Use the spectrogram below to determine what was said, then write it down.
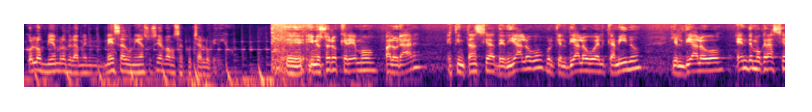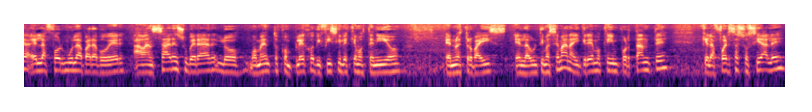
con los miembros de la Mesa de Unidad Social. Vamos a escuchar lo que dijo. y nosotros queremos valorar esta instancia de diálogo, porque el diálogo es el camino y el diálogo en democracia es la fórmula para poder avanzar en superar los momentos complejos, difíciles que hemos tenido en nuestro país en la última semana. Y creemos que es importante que las fuerzas sociales,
